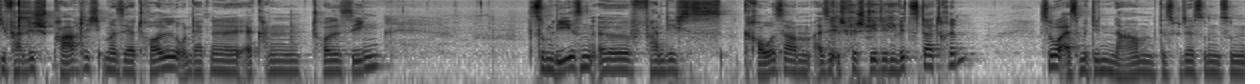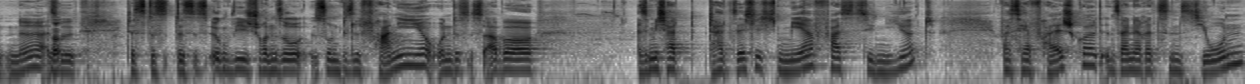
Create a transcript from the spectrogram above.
die fand ich sprachlich immer sehr toll und er, hat eine, er kann toll singen. Zum Lesen äh, fand ich es grausam. Also ich verstehe den Witz da drin. So, also mit den Namen, das wird ja so ein, so ein ne, also ja. das, das, das ist irgendwie schon so, so ein bisschen funny und es ist aber, Also mich hat tatsächlich mehr fasziniert, was Herr Falschgold in seiner Rezension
